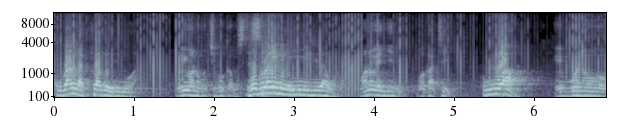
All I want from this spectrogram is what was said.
kubanga twaba erimuwa wewano mukibuga bobulayini yayimirirawa wano wenyini wakati wa ebwono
